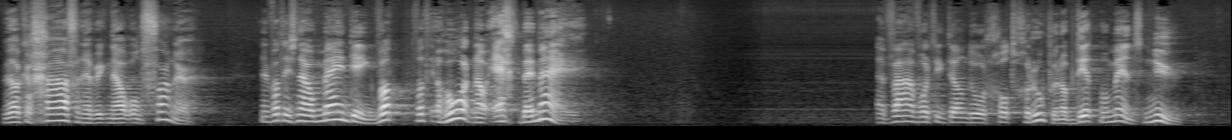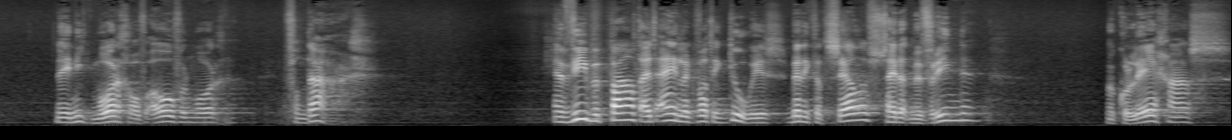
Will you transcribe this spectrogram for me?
Welke gaven heb ik nou ontvangen? En wat is nou mijn ding? Wat, wat hoort nou echt bij mij? En waar word ik dan door God geroepen op dit moment, nu? Nee, niet morgen of overmorgen, vandaag. En wie bepaalt uiteindelijk wat ik doe? Is, ben ik dat zelf? Zijn dat mijn vrienden? Mijn collega's?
